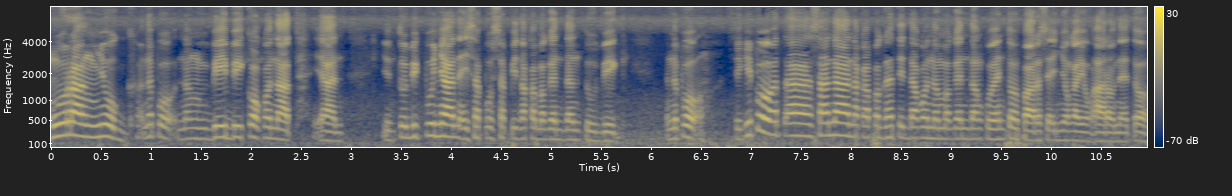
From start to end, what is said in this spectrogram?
murang nyug. Ano po? Ng baby coconut. Yan. Yung tubig po niya na isa po sa pinakamagandang tubig. Ano po? Sige po at uh, sana nakapaghatid ako ng magandang kwento para sa inyo ngayong araw na ito.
